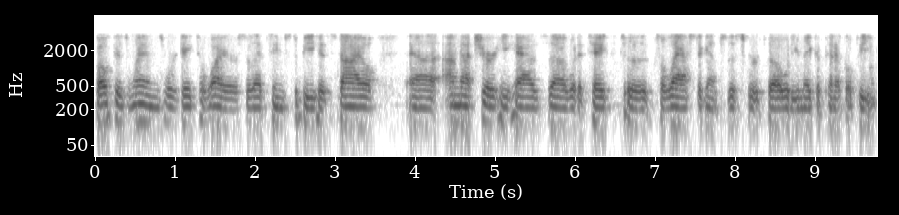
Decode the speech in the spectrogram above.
both his wins were gate to wire, so that seems to be his style. Uh, I'm not sure he has uh, what it takes to to last against this group, though. What do you make of Pinnacle Peak?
